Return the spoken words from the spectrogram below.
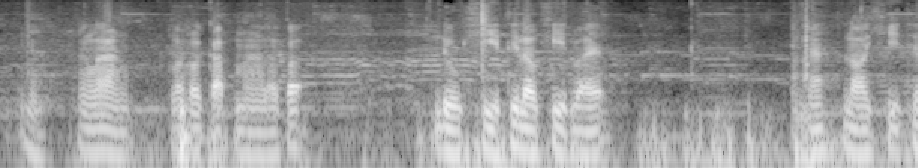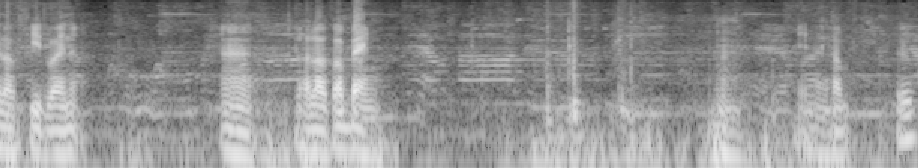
ๆข้างล่างแล้วก็กลับมาแล้วก็ดูขีดที่เราขีดไว้นะรอยขีดที่เราขีดไว้เนี่ยอ่า แล้วเราก็แบ่งอืมเห็นไหมครับปึ๊บ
